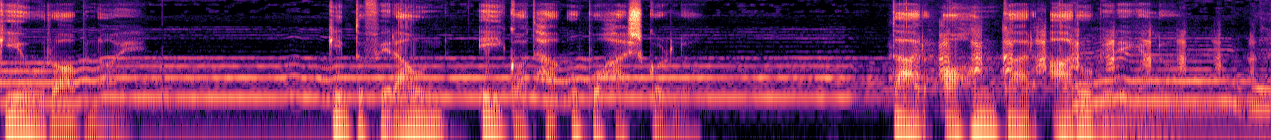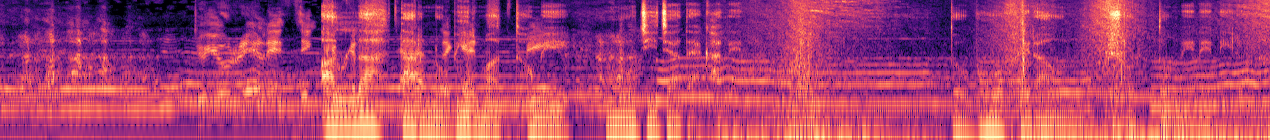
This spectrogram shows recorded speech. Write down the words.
কেউ রব নয় কিন্তু ফেরাউন এই কথা উপহাস করল। তার অহংকার আরও বেড়ে গেল। আল্লাহ তার নবীর মাধ্যমে? মুজিজা দেখালেন। তবুও ফেরাউন সত্য মেনে নিল না।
